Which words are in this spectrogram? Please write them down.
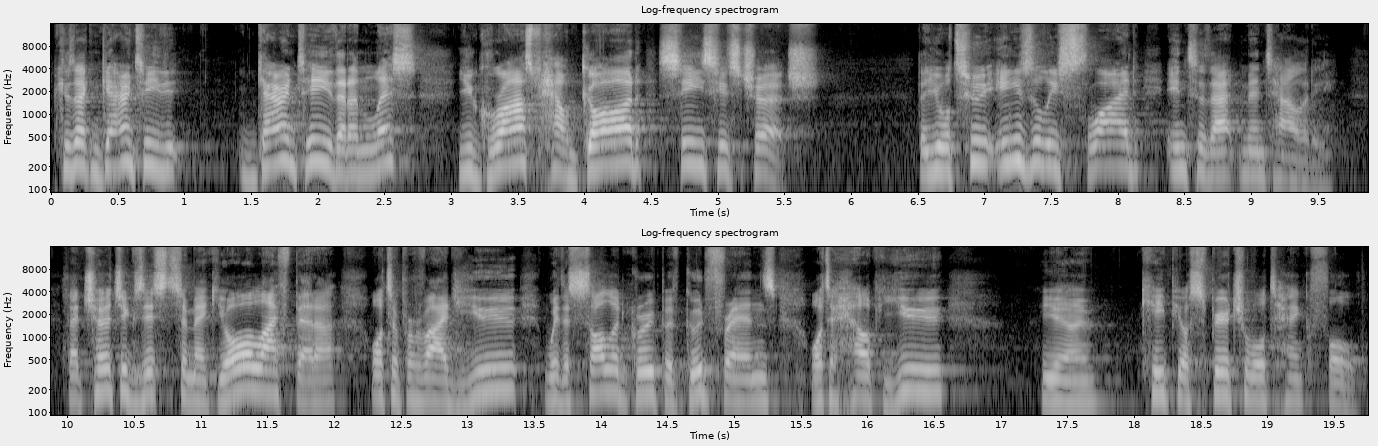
Because I can guarantee, guarantee you that unless you grasp how God sees his church, that you will too easily slide into that mentality. That church exists to make your life better, or to provide you with a solid group of good friends, or to help you, you know, keep your spiritual tank full.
